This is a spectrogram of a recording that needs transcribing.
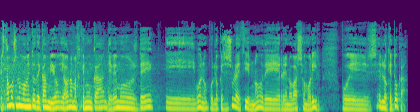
Estamos en un momento de cambio y ahora más que nunca debemos de, eh, bueno, pues lo que se suele decir, ¿no? De renovarse o morir. Pues es lo que toca.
